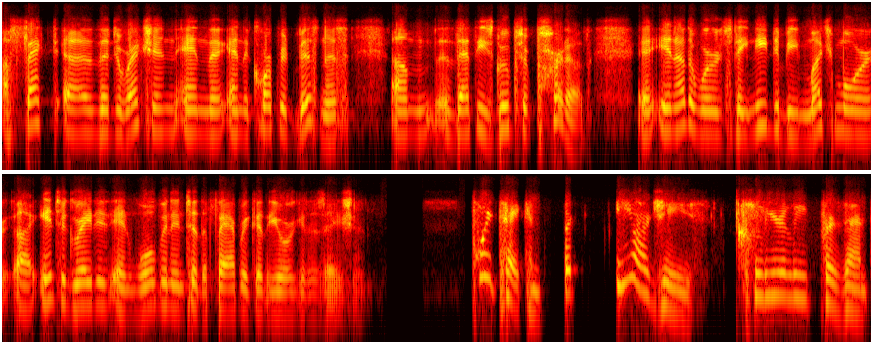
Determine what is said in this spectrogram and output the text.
affect uh, the direction and the and the corporate business um, that these groups are part of. In other words, they need to be much more uh, integrated and woven into the fabric of the organization. Point taken. But ERGs clearly present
